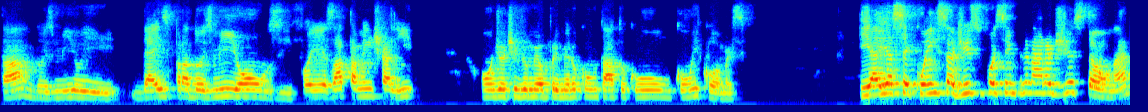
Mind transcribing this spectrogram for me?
tá? 2010 para 2011. Foi exatamente ali onde eu tive o meu primeiro contato com, com e-commerce. E aí a sequência disso foi sempre na área de gestão, né?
